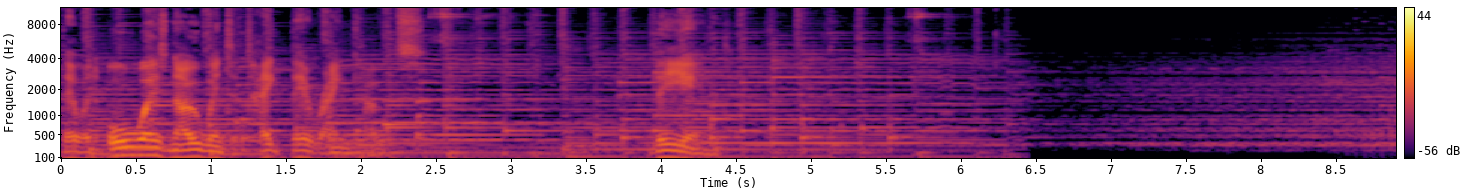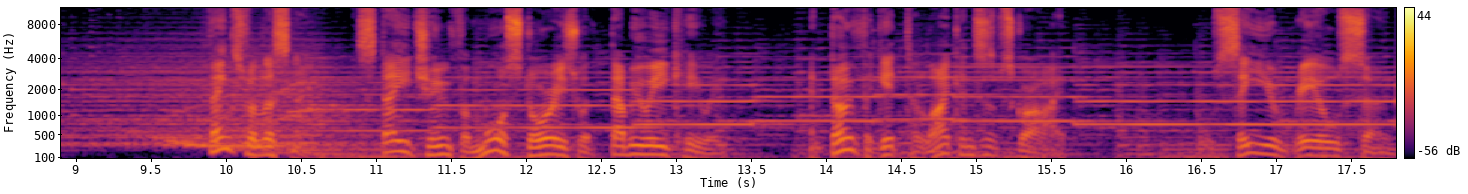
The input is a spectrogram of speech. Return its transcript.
they would always know when to take their raincoats. The end. Thanks for listening. Stay tuned for more stories with WE Kiwi. And don't forget to like and subscribe. We'll see you real soon.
